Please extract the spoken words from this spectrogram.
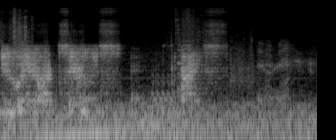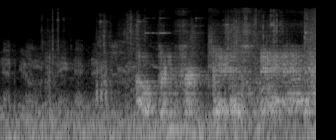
Want the new AR-2s? Nice. Open for business.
